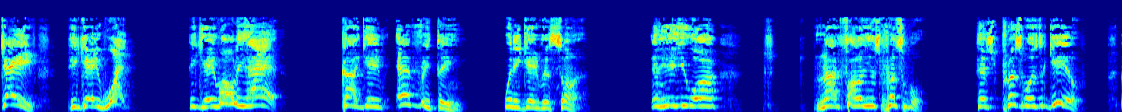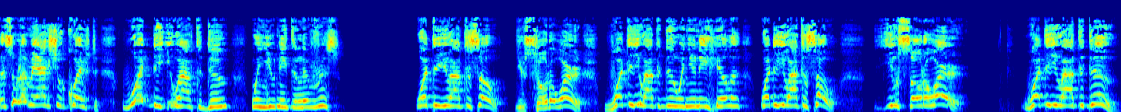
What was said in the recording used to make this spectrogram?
Gave. He gave what? He gave all he had. God gave everything when he gave his son. And here you are not following his principle. His principle is to give. Now, so let me ask you a question. What do you have to do when you need deliverance? What do you have to sow? You sow the word. What do you have to do when you need healing? What do you have to sow? You sow the word. What do you have to do?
